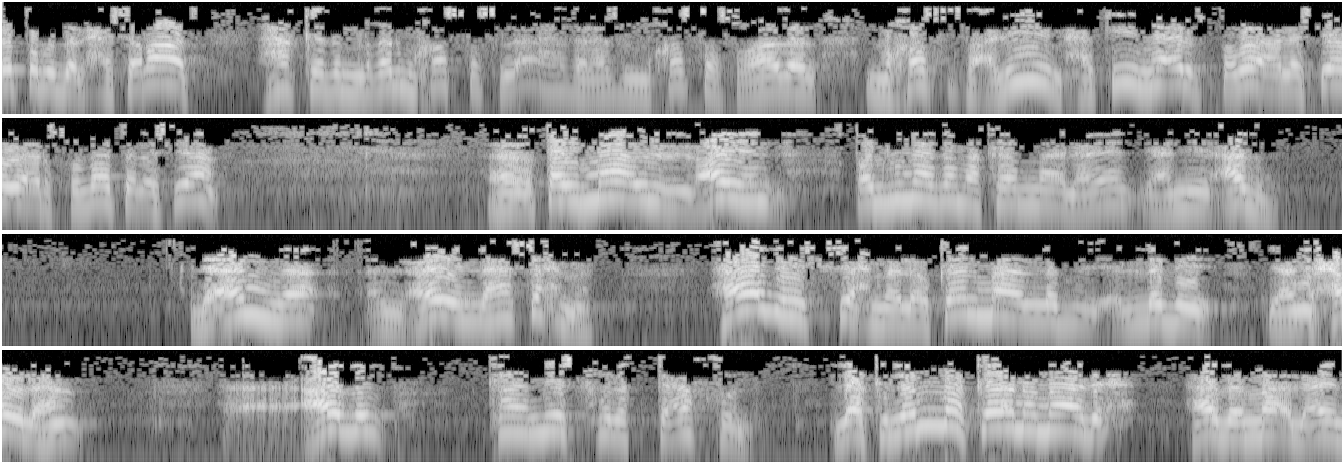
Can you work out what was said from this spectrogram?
تطرد الحشرات هكذا من غير مخصص؟ لا هذا لازم مخصص وهذا المخصص عليم حكيم يعرف طبائع الأشياء ويعرف صفات الأشياء. آه طيب ماء العين طيب لماذا ما كان ماء العين؟ يعني عذب. لأن العين لها شحمة. هذه الشحمة لو كان الماء الذي يعني حولها عذب كان يسهل التعفن. لكن لما كان مالح هذا الماء العين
